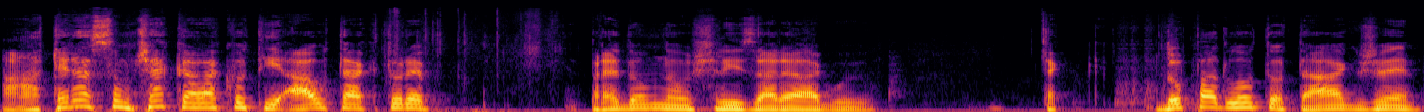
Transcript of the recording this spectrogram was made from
A teraz som čakal, ako tie autá, ktoré predo mnou šli, zareagujú. Tak dopadlo to tak, že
